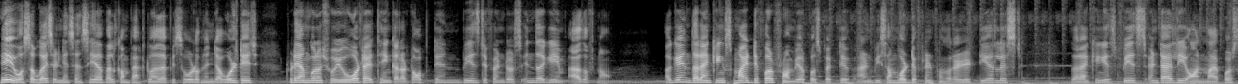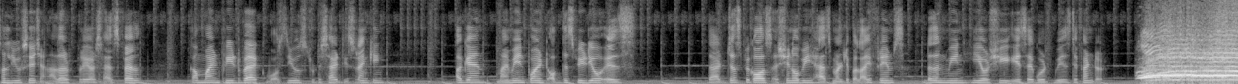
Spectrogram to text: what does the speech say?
Hey, what's up guys Indian Sensei here welcome back to another episode of Ninja Voltage. Today I'm gonna show you what I think are the top 10 base defenders in the game as of now. Again, the rankings might differ from your perspective and be somewhat different from the Reddit tier list. The ranking is based entirely on my personal usage and other players as well. Combined feedback was used to decide this ranking. Again, my main point of this video is that just because a shinobi has multiple iframes doesn't mean he or she is a good base defender. Oh!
